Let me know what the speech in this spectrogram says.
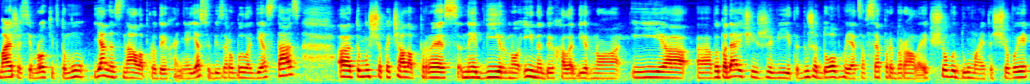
майже 7 років тому я не знала про дихання. Я собі заробила діастаз, тому що качала прес невірно і не дихала вірно. І випадаючий живіт. Дуже довго я це все прибирала. Якщо ви думаєте, що ви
